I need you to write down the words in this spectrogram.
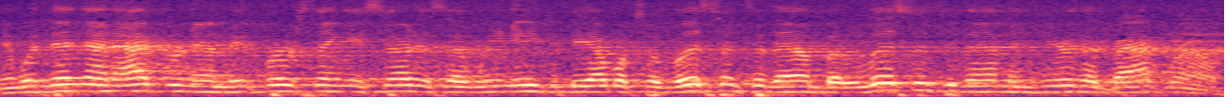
And within that acronym, the first thing he said is that we need to be able to listen to them, but listen to them and hear their background.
